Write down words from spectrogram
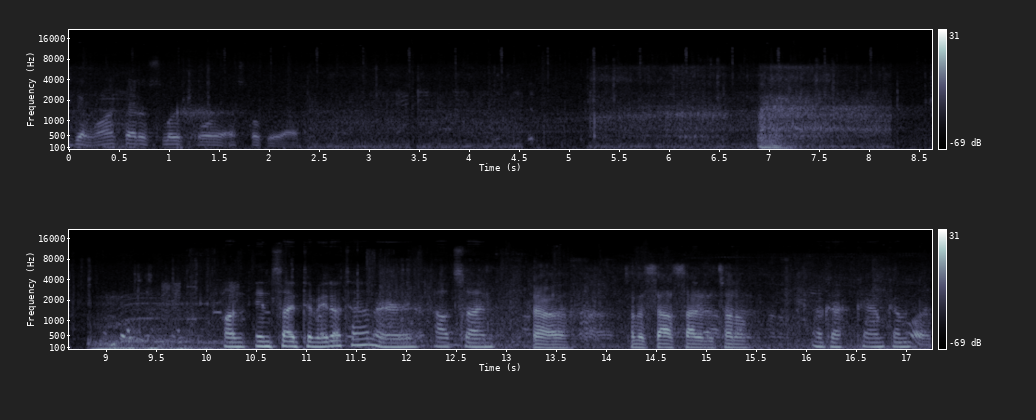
You get launch pad or slurp or a scorpio On inside Tomato Town or outside? Uh, it's on the south side of the tunnel. Okay, okay, I'm coming. Or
